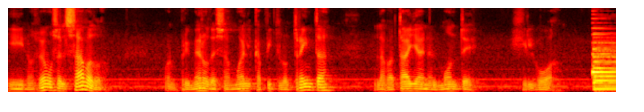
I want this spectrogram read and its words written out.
y nos vemos el sábado con primero de Samuel capítulo 30, la batalla en el monte Gilboa.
